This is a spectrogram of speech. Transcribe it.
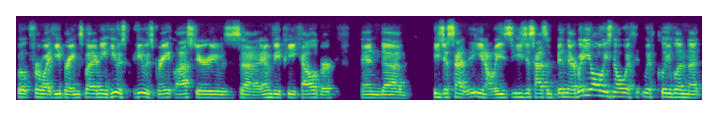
for what he brings, but I mean, he was he was great last year. He was uh, MVP caliber, and uh, he just had you know he's he just hasn't been there. But you always know with with Cleveland that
